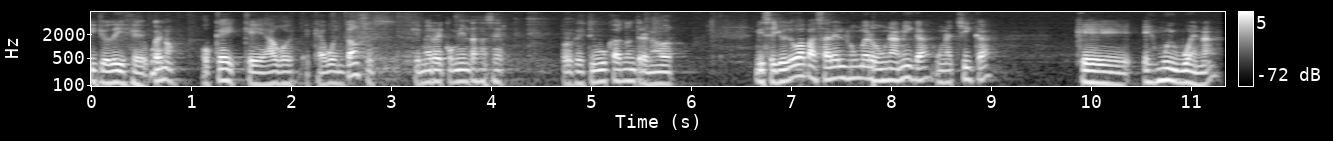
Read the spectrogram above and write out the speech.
Y yo dije, bueno, ok, ¿qué hago, qué hago entonces? ¿Qué me recomiendas hacer? Porque estoy buscando entrenador. Me dice, yo te voy a pasar el número de una amiga, una chica, que es muy buena,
